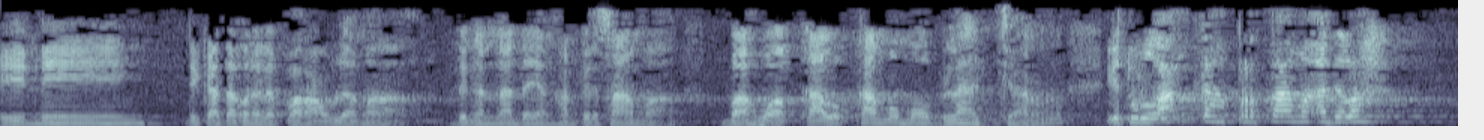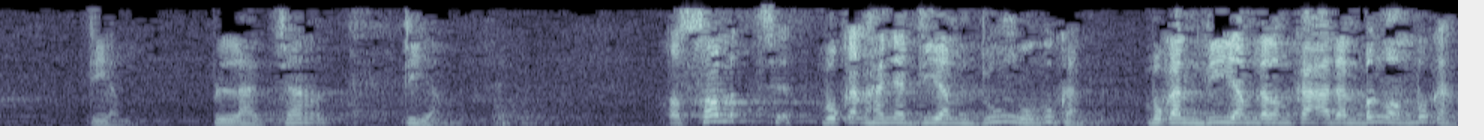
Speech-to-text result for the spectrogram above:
Ini dikatakan oleh para ulama dengan nada yang hampir sama bahwa kalau kamu mau belajar itu langkah pertama adalah diam. Belajar diam. Tasamt bukan hanya diam dungu, bukan. Bukan diam dalam keadaan bengong, bukan.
